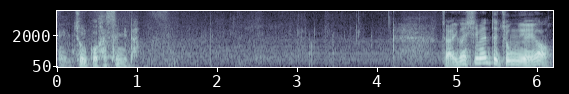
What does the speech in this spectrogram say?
네, 좋을 것 같습니다. 자, 이건 시멘트 종류예요.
